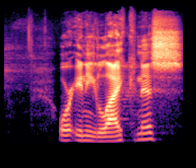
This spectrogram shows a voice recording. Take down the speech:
or any likeness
